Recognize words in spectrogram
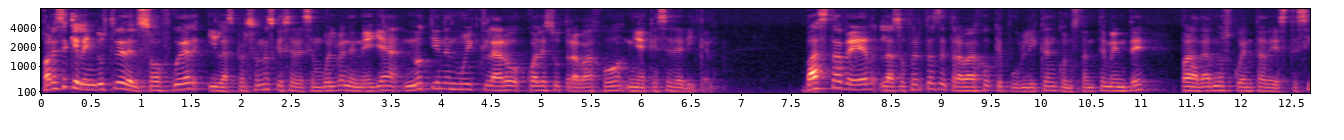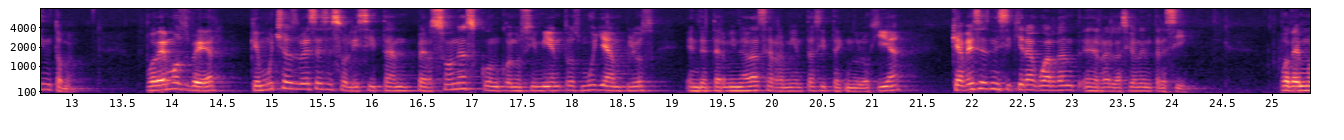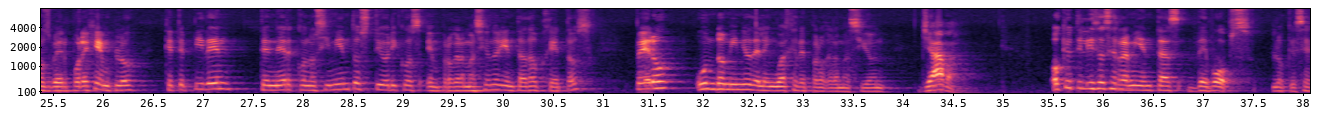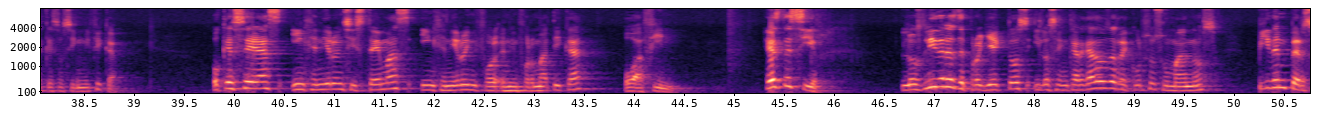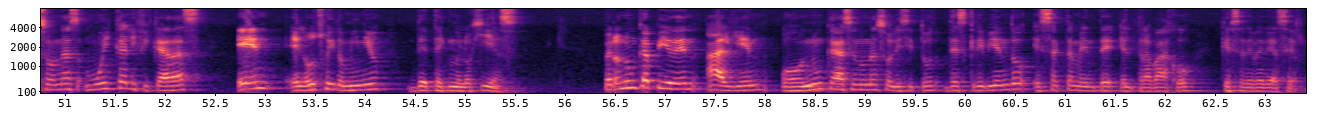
Parece que la industria del software y las personas que se desenvuelven en ella no tienen muy claro cuál es su trabajo ni a qué se dedican. Basta ver las ofertas de trabajo que publican constantemente para darnos cuenta de este síntoma. Podemos ver que muchas veces se solicitan personas con conocimientos muy amplios en determinadas herramientas y tecnología que a veces ni siquiera guardan eh, relación entre sí. Podemos ver, por ejemplo, que te piden tener conocimientos teóricos en programación orientada a objetos, pero un dominio del lenguaje de programación Java. O que utilizas herramientas DevOps, lo que sea que eso significa. O que seas ingeniero en sistemas, ingeniero en informática o afín. Es decir, los líderes de proyectos y los encargados de recursos humanos piden personas muy calificadas en el uso y dominio de tecnologías, pero nunca piden a alguien o nunca hacen una solicitud describiendo exactamente el trabajo que se debe de hacer.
